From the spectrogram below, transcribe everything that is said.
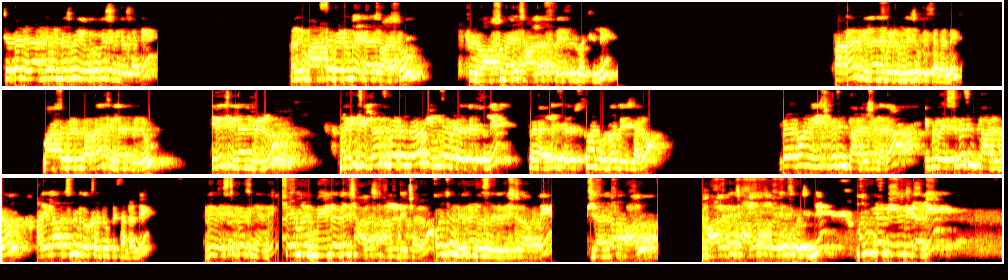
చెప్పాను కదా అన్ని విండోస్ కూడా యూపీవీస్ విండోస్ అండి. మనకి మాస్టర్ బెడ్రూమ్లో అటాచ్ వాష్రూమ్ చూడండి వాష్రూమ్ అయితే చాలా స్పేసెస్ వచ్చింది. పక్కన చిల్డ్రన్స్ బెడ్రూమ్ ఇది చూపిస్తానండి. మాస్టర్ బెడ్రూమ్ పక్కన చిల్డ్రన్స్ బెడ్రూమ్ ఇది చిల్డ్రన్స్ బెడ్రూమ్ మనకి చిల్డ్రన్స్ బెడ్రూమ్లో కింగ్ సైడ్ బెడ్ వచ్చేస్తుంది. చూడండి అన్ని సెల్ఫ్స్కి మనకి వుడ్ వర్క్ చేశారు ఇప్పుడు మనం ఈస్ట్ ఫేసింగ్ ఫ్లాట్ చూసాం కదా. ఇప్పుడు వెస్ట్ ఫేసింగ్ ఫ్లాట్ చూద్దాం. అది ఎలా వచ్చిందో మీకు ఒకసారి చూపిస్తానండి ఇది వెస్ట్ ఫేసింగ్ అండి. సేమ్ మనకి మెయిన్ రోడ్ అయితే చాలా స్టాండర్డ్ ఇచ్చారు. కొంచెం డిఫరెంట్ వస్తుంది ఇది వెస్ట్ కాబట్టి. ఇదంతా హాల్ హాల్ అయితే చాలా స్పేసెస్ వచ్చింది. మనం ఇక్కడ టీవీ యూనిట్ అండి.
